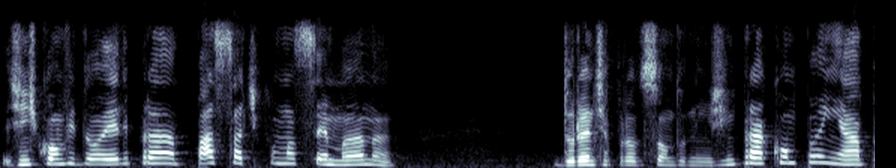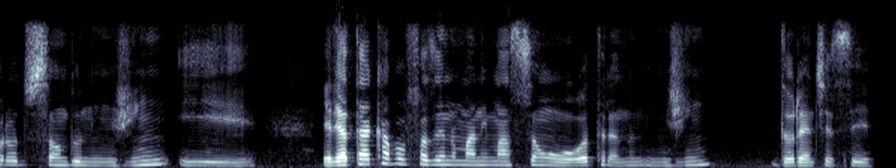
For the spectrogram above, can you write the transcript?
a gente convidou ele para passar tipo uma semana durante a produção do Ninjin para acompanhar a produção do Ninjin e ele até acabou fazendo uma animação ou outra no Ninjin durante esse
